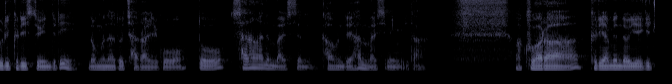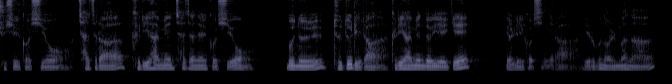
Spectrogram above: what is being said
우리 그리스도인들이 너무나도 잘 알고 또 사랑하는 말씀 가운데 한 말씀입니다. 아, 구하라 그리하면 너희에게 주실 것이요 찾으라 그리하면 찾아낼 것이요 문을 두드리라 그리하면 너희에게 열릴 것이니라. 여러분 얼마나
